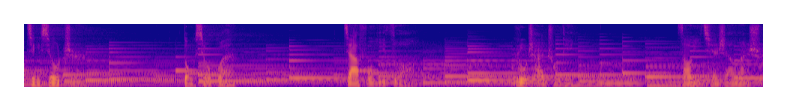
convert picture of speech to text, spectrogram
静修止、动修观、家福一座、入禅出定，早已千山万水，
